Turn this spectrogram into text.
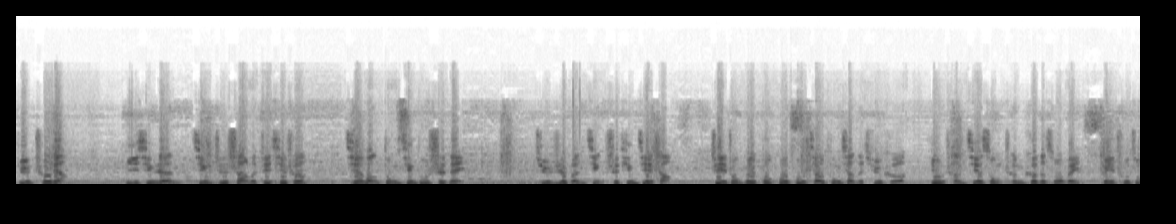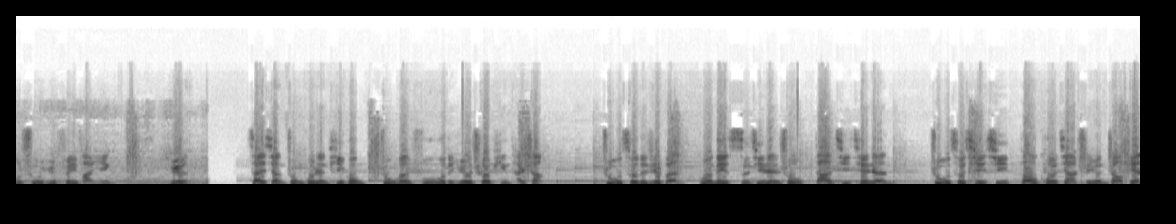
运车辆，一行人径直上了这些车，前往东京都市内。据日本警视厅介绍。这种未获国土交通项的许可，有偿接送乘客的所谓非出租，属于非法营运。在向中国人提供中文服务的约车平台上，注册的日本国内司机人数达几千人，注册信息包括驾驶员照片、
